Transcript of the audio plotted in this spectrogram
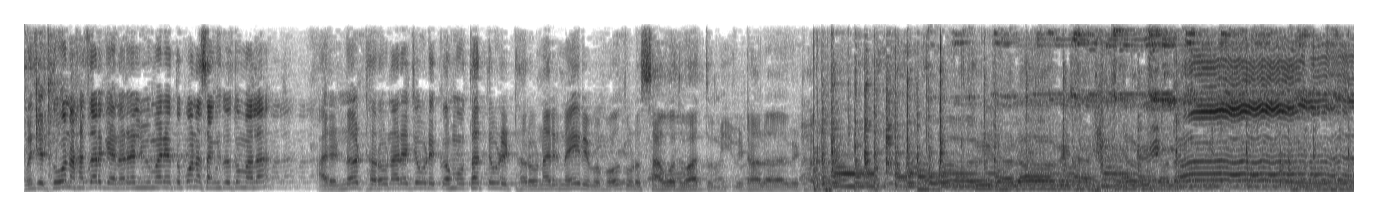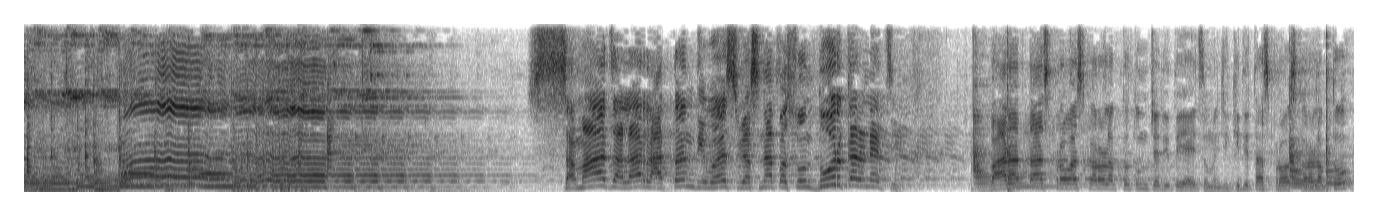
म्हणजे दोन हजार घेणाऱ्याला विमान येतो कोणा सांगितलं तुम्हाला? अरे न ठरवणारे जेवढे कमवतात तेवढे ठरवणारे नाही रे बाबा हो, थोडं सावध व्हा तुम्ही. विठाल विठाल विठाल समाजाला रातन दिवस व्यसनापासून दूर करण्याची. बारा तास प्रवास करावा लागतो तुमच्या तिथे यायचं म्हणजे. किती तास प्रवास करावा लागतो?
